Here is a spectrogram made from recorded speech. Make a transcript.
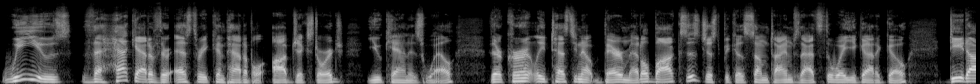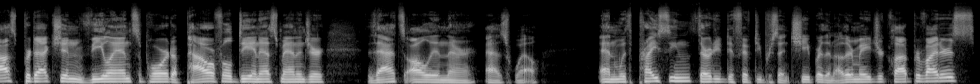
We use the heck out of their S3 compatible object storage. You can as well. They're currently testing out bare metal boxes just because sometimes that's the way you got to go. DDoS protection, VLAN support, a powerful DNS manager. That's all in there as well. And with pricing 30 to 50% cheaper than other major cloud providers,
